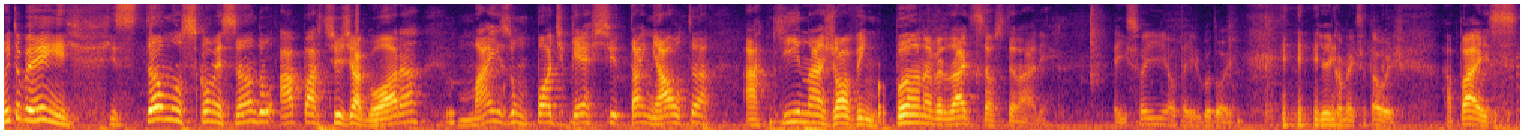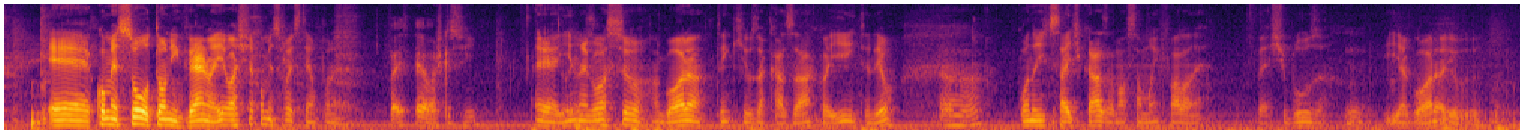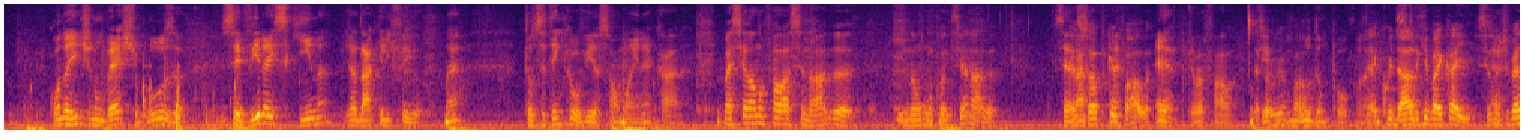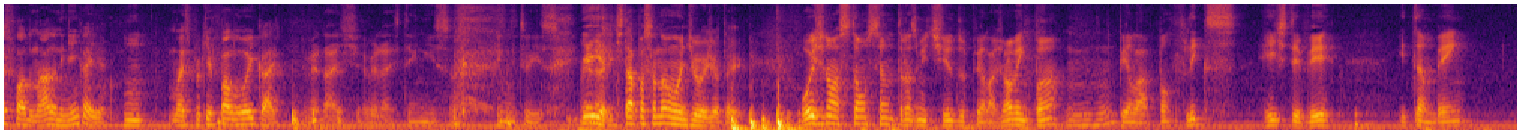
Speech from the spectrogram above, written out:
Muito bem, estamos começando a partir de agora mais um podcast tá em alta aqui na Jovem Pan, na verdade, Celso Tenari. É isso aí, Altair Godoy. E aí, como é que você tá hoje? Rapaz, é, começou o outono e inverno aí, eu acho que já começou faz tempo, né? Faz- é, eu acho que sim. É, e o negócio agora tem que usar casaco aí, entendeu? Aham. Quando a gente sai de casa, a nossa mãe fala, né? Veste blusa. Hum. E agora eu. Quando a gente não veste blusa, você vira a esquina, já dá aquele frio, né? Então você tem que ouvir a sua mãe, né, cara? Mas se ela não falasse nada, não acontecia nada. Será? É só porque fala. É, porque ela fala. É só porque fala. muda um pouco, né? É, cuidado que vai cair. Se É. não tivesse falado nada, ninguém caía. Hum, Mas porque falou e cai. é verdade, é verdade. Tem isso, né? tem muito isso. E aí, a gente tá passando aonde hoje, Altair? Hoje nós estamos sendo transmitidos pela Jovem Pan, Uhum. pela Panflix, Rede TV e também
